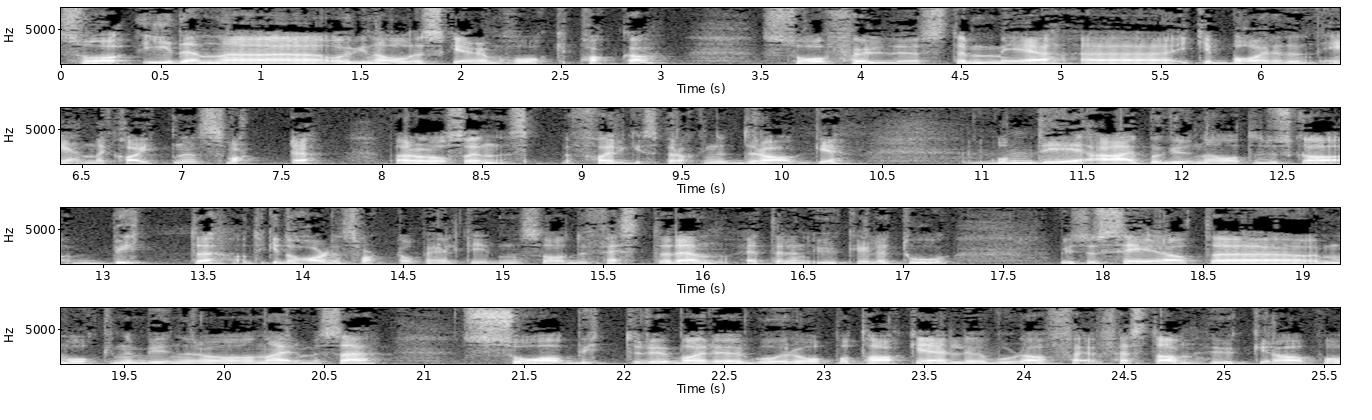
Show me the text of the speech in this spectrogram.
Så i denne originale Scareham Hawk-pakka så følges det med eh, ikke bare den ene kiten, den svarte. Der har du også en fargesprakende drage. Mm. Og det er pga. at du skal bytte, at ikke du har den svarte oppe hele tiden. Så du fester den etter en uke eller to. Hvis du ser at eh, måkene begynner å nærme seg, så bytter du, bare går du opp på taket eller hvor du har festa den, huker av på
